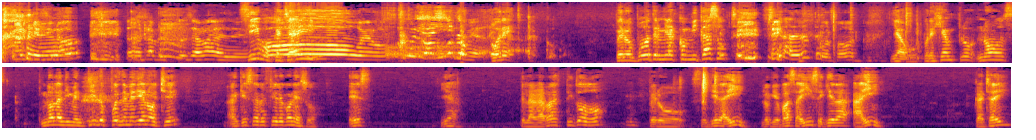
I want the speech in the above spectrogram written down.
porque si no, otra cosa más. Sí, pues, ¿cachai? Oh, weón. Por e- Pero puedo terminar con mi caso. Sí, adelante, por favor. Ya, pues, por ejemplo, no, no la alimenté después de medianoche. ¿A qué se refiere con eso? Es, ya, te la agarraste y todo, pero se queda ahí. Lo que pasa ahí se queda ahí. ¿Cachai?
